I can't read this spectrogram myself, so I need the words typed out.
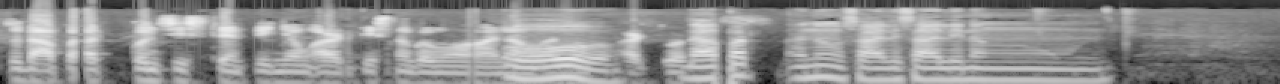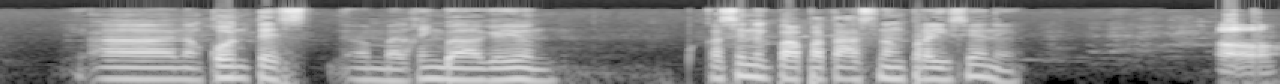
So, dapat consistent din yung artist na gumawa ng Oo. ano, artwork. Dapat, ano, sali-sali ng, ah, ng contest. Ah, malaking bagay yun. Kasi nagpapataas ng price yan eh. Oo.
